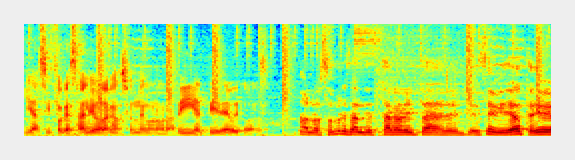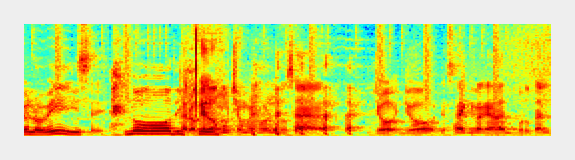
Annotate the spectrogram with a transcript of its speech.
Y así fue que salió la canción de Honor a ti, el video y todo eso. No, los hombres han de estar ahorita, ese video te digo, yo lo vi y Sí. no, dije... Pero quedó mucho mejor, o sea, yo, yo, yo sabía que iba a quedar brutal,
